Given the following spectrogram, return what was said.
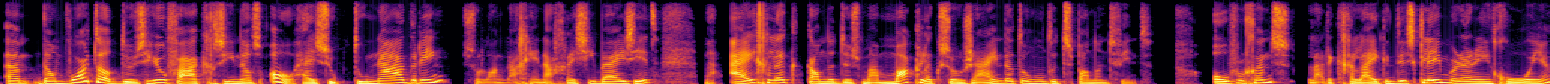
ehm, dan wordt dat dus heel vaak gezien als, oh, hij zoekt toenadering, zolang daar geen agressie bij zit. Maar eigenlijk kan het dus maar makkelijk zo zijn dat de hond het spannend vindt. Overigens, laat ik gelijk een disclaimer erin gooien.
